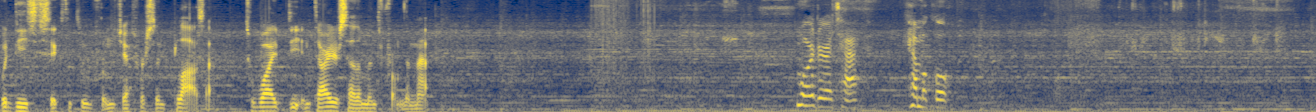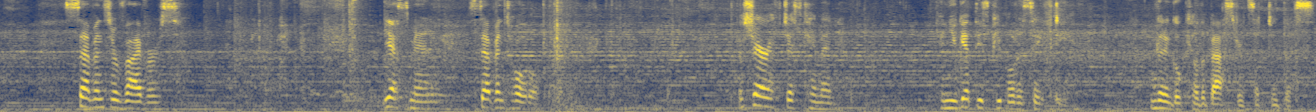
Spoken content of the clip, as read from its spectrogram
with DC-62 from Jefferson Plaza to wipe the entire settlement from the map. Mortar attack. Chemical. Seven survivors. Yes, Manny. Seven total. The sheriff just came in. Can you get these people to safety? I'm gonna go kill the bastards that did this.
